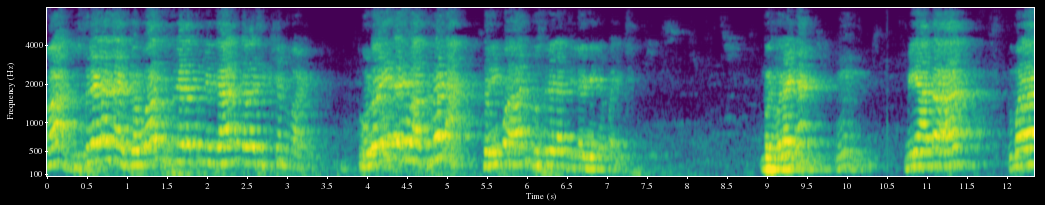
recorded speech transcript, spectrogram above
हा दुसऱ्याला द्या. जेव्हा दुसऱ्याला तुम्ही द्याल तेव्हा शिक्षण वाढेल. थोडंही तरी वाचलं ना तरी पण दुसऱ्याला दिलं गेलं पाहिजे. बरोबर आहे ना. मी आता तुम्हाला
